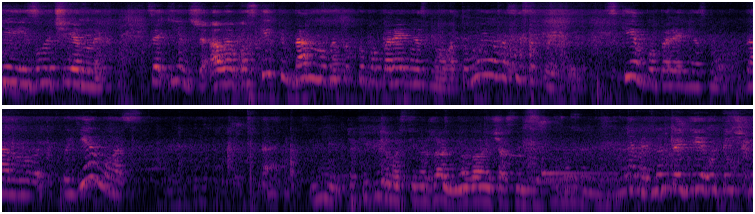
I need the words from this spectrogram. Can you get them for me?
дій злочинних, це інше. Але оскільки в даному випадку попередня змова, тому я вас і запитую, з ким попередня змова в даному випадку? Є у вас? Ні, таких відомостей, на жаль, на даний час. Не Ну тоді уточніть.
